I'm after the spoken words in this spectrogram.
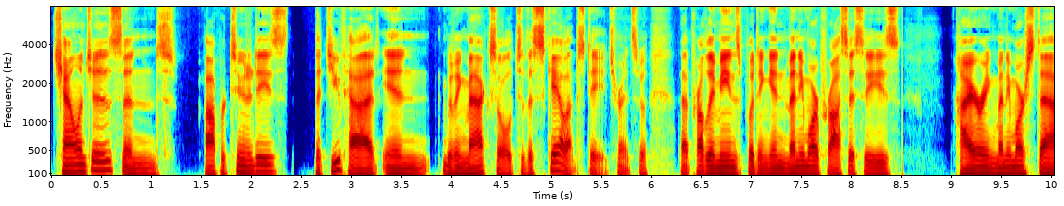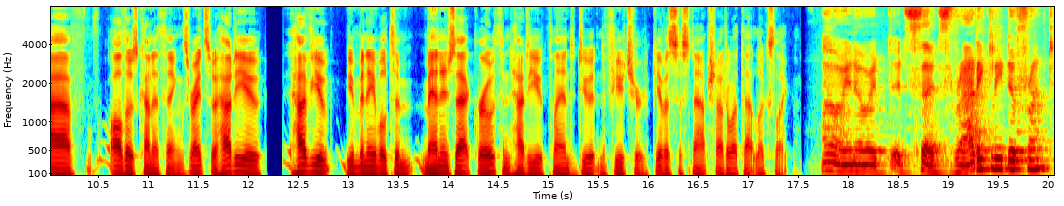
challenges and opportunities that you've had in moving MaxSold to the scale up stage, right? So that probably means putting in many more processes, hiring many more staff, all those kind of things, right? So how do you have you you been able to manage that growth, and how do you plan to do it in the future? Give us a snapshot of what that looks like. Oh, you know, it, it's it's radically different.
